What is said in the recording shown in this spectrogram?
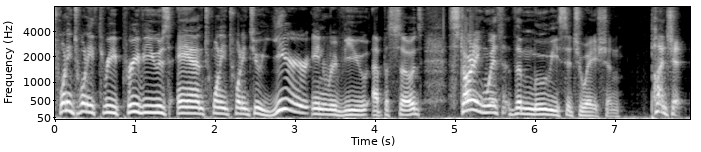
2023 previews and 2022 year in review episodes, starting with the movie situation. Punch it.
